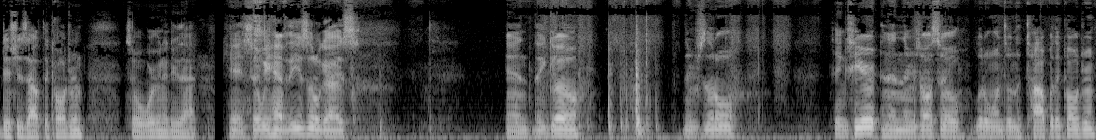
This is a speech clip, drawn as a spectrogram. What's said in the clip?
dishes out the cauldron. So we're going to do that. Okay, so we have these little guys and they go, there's little things here and then there's also little ones on the top of the cauldron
